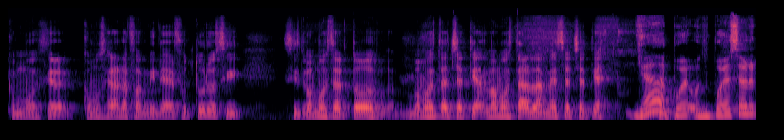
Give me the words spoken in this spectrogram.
cómo será, cómo será la familia del futuro si, si vamos a estar todos, vamos a estar chateando, vamos a estar a la mesa chateando? Ya, puede, puede ser,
